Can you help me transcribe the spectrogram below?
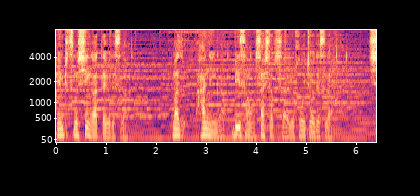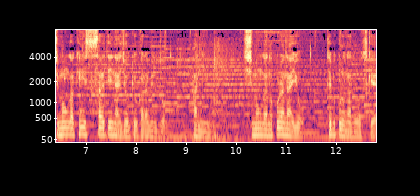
鉛筆の芯があったようですがまず犯人が B さんを刺したとされる包丁ですが指紋が検出されていない状況から見ると犯人は指紋が残らないよう手袋などをつけ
